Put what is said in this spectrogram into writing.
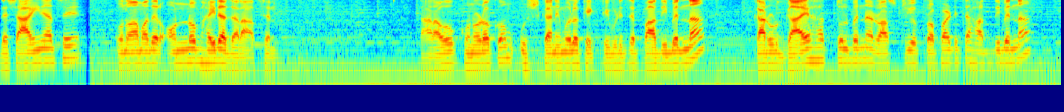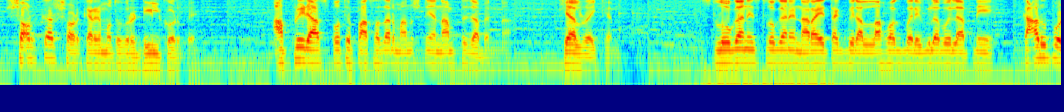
দেশে আইন আছে, কোনো আমাদের অন্য ভাইরা যারা আছেন তারাও কোনো রকম উস্কানিমূলক অ্যাক্টিভিটিসে পা দিবেন না, কারোর গায়ে হাত তুলবেন না, রাষ্ট্রীয় প্রপার্টিতে হাত দিবেন না, সরকার সরকারের মতো করে ডিল করবে। আপনি রাজপথে পাঁচ হাজার মানুষ নিয়ে নামতে যাবেন না। খেয়াল রাখেন। স্লোগানে স্লোগানে নারায় তাকবির, আল্লাহ আকবর, এগুলা বলে আপনি কার উপর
